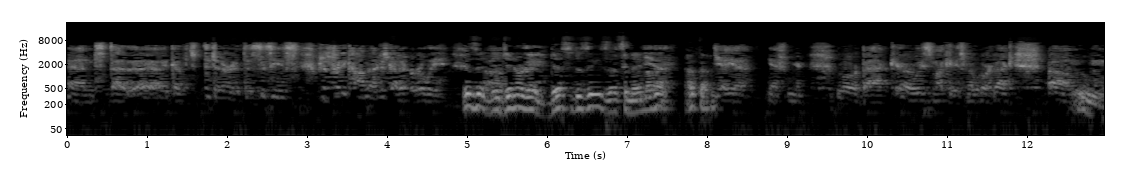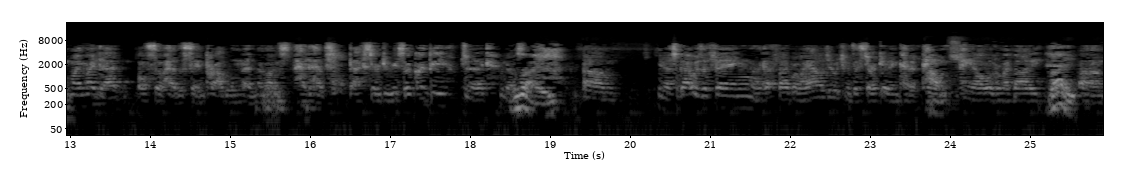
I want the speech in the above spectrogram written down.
and that, I, I got degenerative disc disease, which is pretty common. I just got it early. Is it degenerative disc disease? That's the name of it. Okay. Yeah, yeah, yeah, from your lower back, or at least in my case, my lower back. Um, my, my dad also had the same problem, and my mom's had to have back surgery, so it could be genetic. Who knows? Right. Um, you know, so that was a thing. I got fibromyalgia, which means I start getting kind of pain, Ouch. pain all over my body. Right. Um,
